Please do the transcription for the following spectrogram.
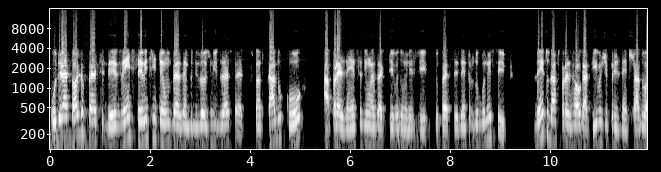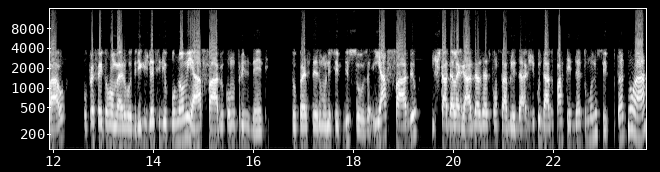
O diretório do PSD venceu em 31 de dezembro de 2017. Portanto, caducou a presença de um executivo do município, do PSD dentro do município. Dentro das prerrogativas de presidente estadual, o prefeito Romero Rodrigues decidiu por nomear Fábio como presidente do PSD do município de Souza. E a Fábio está delegada as responsabilidades de cuidar do partido dentro do município. Portanto, não há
